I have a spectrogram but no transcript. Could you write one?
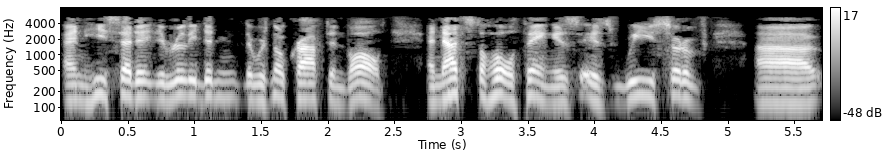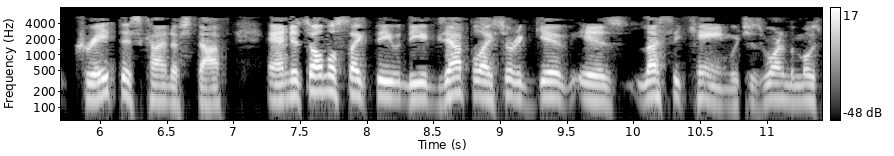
and he said it, it really didn't, there was no craft involved. And that's the whole thing is, is we sort of, uh, create this kind of stuff. And it's almost like the, the example I sort of give is Leslie Kean, which is one of the most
